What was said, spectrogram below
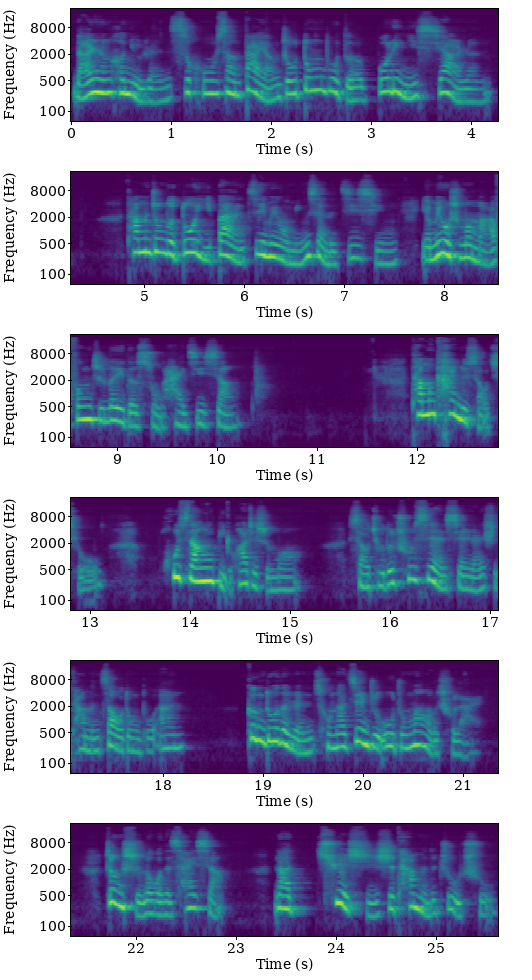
男人和女人似乎像大洋洲东部的波利尼西亚人，他们中的多一半既没有明显的畸形，也没有什么麻风之类的损害迹象。他们看着小球，互相比划着什么。小球的出现显然使他们躁动不安。更多的人从那建筑物中冒了出来，证实了我的猜想，那确实是他们的住处。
